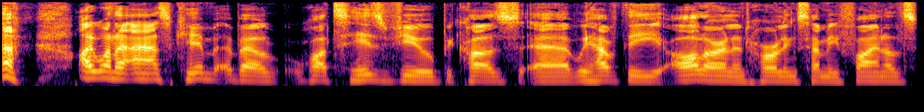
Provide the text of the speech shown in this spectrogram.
I want to ask him about what's his view because uh, we have the All Ireland hurling semi-finals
